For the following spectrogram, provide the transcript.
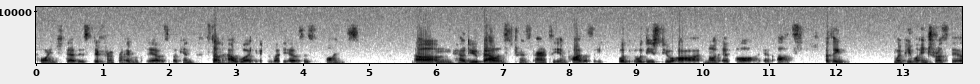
point that is different from everybody else, but can somehow work everybody else's points. Um, how do you balance transparency and privacy? Well, well, these two are not at all at odds. I think when people entrust their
